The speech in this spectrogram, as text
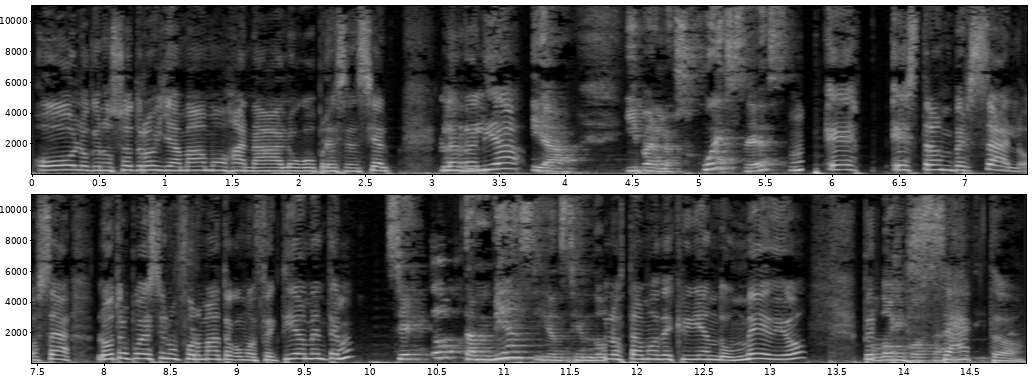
o lo que nosotros llamamos análogo presencial. La realidad y para los jueces es, es transversal, o sea, lo otro puede ser un formato como efectivamente ¿cierto? También siguen siendo. Lo estamos describiendo un medio, pero dos exacto,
